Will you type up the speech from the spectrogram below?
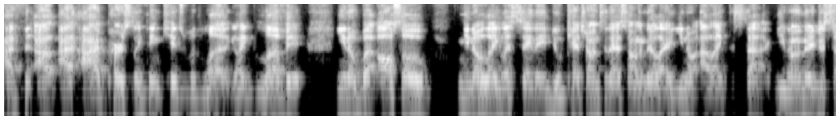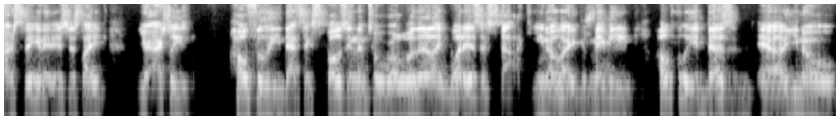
i th- I, I personally think kids would love like love it you know but also you know like let's say they do catch on to that song and they're like you know i like the stock you know and they just start singing it. It's just like you're actually hopefully that's exposing them to a world where they're like what is a stock? You know like maybe hopefully it does uh, you know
